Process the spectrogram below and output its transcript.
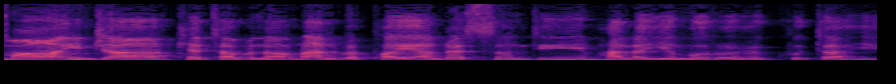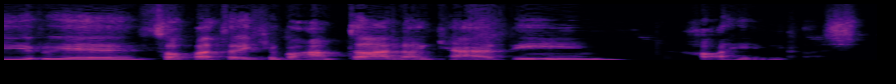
ما اینجا کتاب نورمن به پایان رسوندیم. حالا یه مرور کوتاهی روی صحبت که با هم تا الان کردیم خواهیم داشت.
